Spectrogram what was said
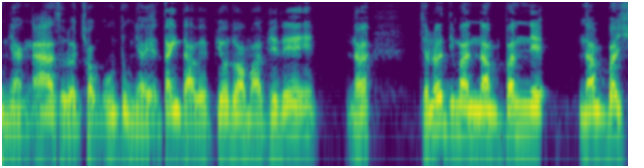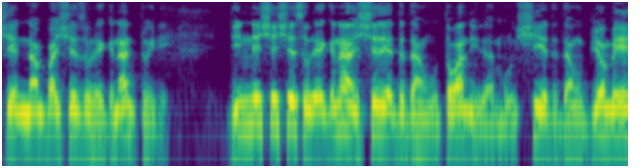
6935ဆိုတော့6935ရဲ့အတိုင်းတာပဲပြောသွားမှာဖြစ်တယ်နော်ကျွန်တော်ဒီမှာနံပါတ်နဲ့နံပါတ်8နံပါတ်8ဆိုတဲ့ကနန်းတွေ့တယ် ဒီနေ့ရှစ်ရှစ်ဆိုတဲ့ကနရှစ်ရဲ့တတန်ကိုတွားနေတာမို့ရှစ်ရဲ့တတန်ကိုပြောမေး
